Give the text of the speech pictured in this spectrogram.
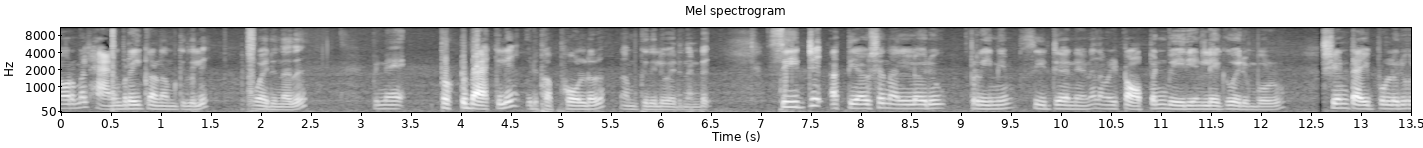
നോർമൽ ഹാൻഡ് ബ്രേക്കാണ് നമുക്കിതിൽ വരുന്നത്. പിന്നെ തൊട്ട് ബാക്കിൽ ഒരു കപ്പ് ഹോൾഡർ നമുക്കിതിൽ വരുന്നുണ്ട്. സീറ്റ് അത്യാവശ്യം നല്ലൊരു പ്രീമിയം സീറ്റ് തന്നെയാണ്. നമ്മൾ ഈ ടോപ്പ് ആൻഡ് വേരിയന്റിലേക്ക് വരുമ്പോഴും റഷ്യൻ ടൈപ്പുള്ളൊരു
